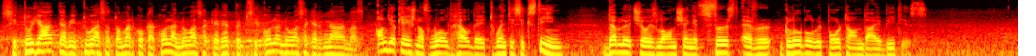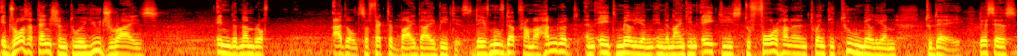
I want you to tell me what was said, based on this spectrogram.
si tú ya te habitúas a tomar Coca-Cola, no vas a querer Pepsi-Cola, no vas a querer nada más. On the occasion of World Health Day 2016, WHO is launching its first ever global report on diabetes. It draws attention to a huge rise in the number of adults affected by diabetes. They've moved up from 108 million in the 1980s to 422 million today. This is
